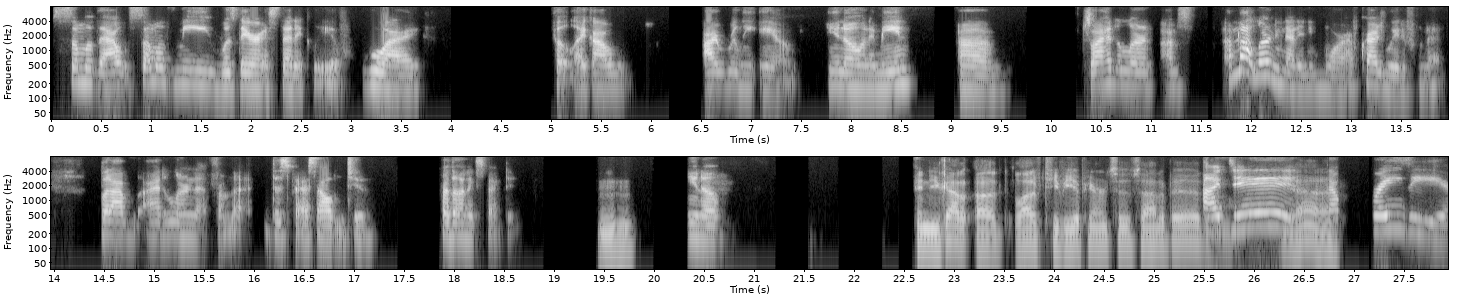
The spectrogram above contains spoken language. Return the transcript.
some of that, some of me was there aesthetically of who I felt like I I really am. You know what I mean? Um, so I had to learn. I'm I'm not learning that anymore. I've graduated from that, but I've I had to learn that from that this past album too, for the unexpected. Mm-hmm you know. And you got a, a lot of TV appearances out of it. I did. Yeah, that was crazy.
